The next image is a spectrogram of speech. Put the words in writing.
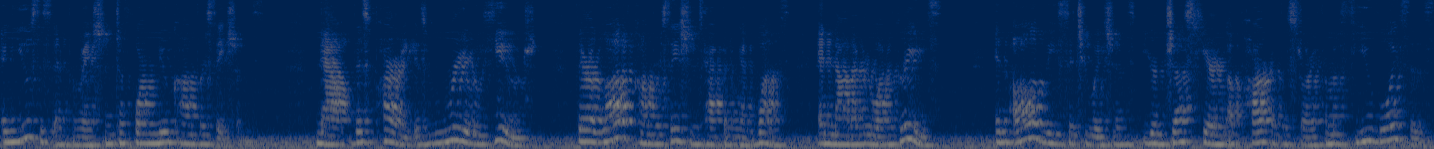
and use this information to form new conversations. Now, this party is really huge. There are a lot of conversations happening at once, and not everyone agrees. In all of these situations, you're just hearing a part of the story from a few voices.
